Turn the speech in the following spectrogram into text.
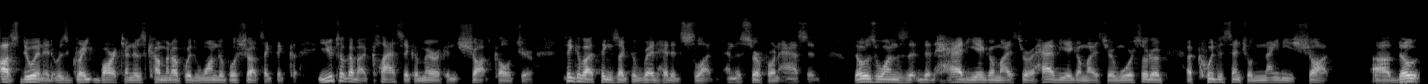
us doing it. It was great bartenders coming up with wonderful shots. Like the you talk about classic American shot culture. Think about things like the redheaded slut and the surfer on acid. Those ones that, that had Jägermeister or have Jägermeister and were sort of a quintessential '90s shot. Uh, those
